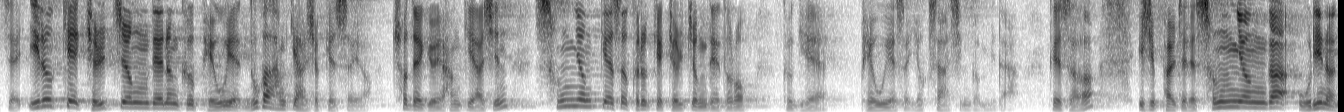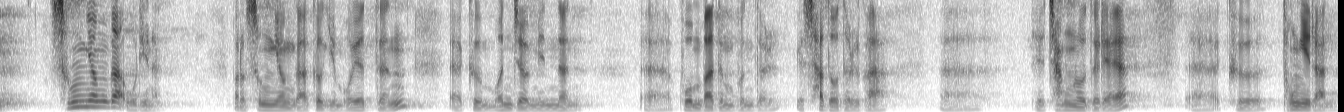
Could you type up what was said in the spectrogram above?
이제 이렇게 결정되는 그 배후에 누가 함께 하셨겠어요? 초대교회 함께 하신 성령께서 그렇게 결정되도록 거기에 배후에서 역사하신 겁니다. 그래서 28절에 성령과 우리는 성령과 우리는 바로 성령과 거기 모였던 그 먼저 믿는 구원받은 분들 사도들과 장로들의 그 동일한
